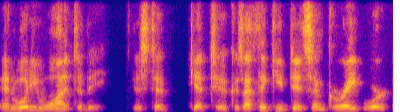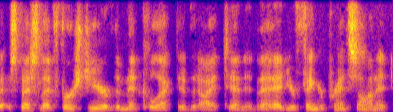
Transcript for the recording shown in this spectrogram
and what do you want it to be? Just to get to, because I think you did some great work, especially that first year of the Mint Collective that I attended that had your fingerprints on it.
